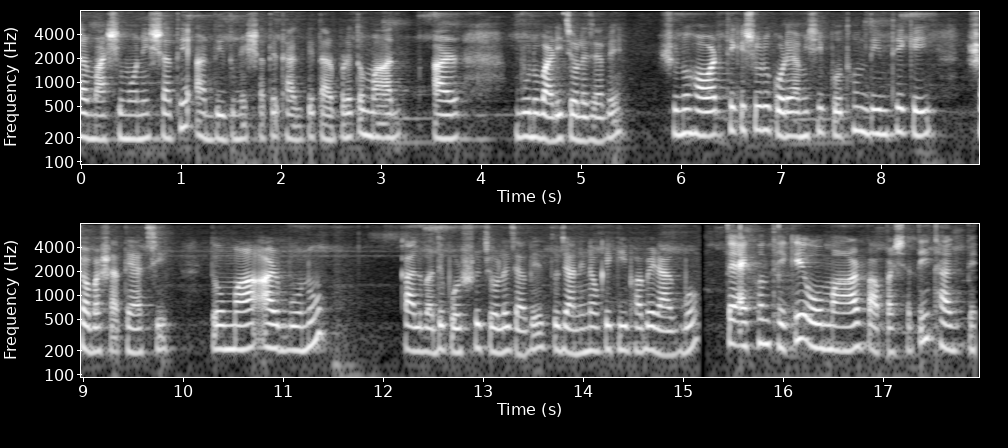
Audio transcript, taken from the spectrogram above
তার মাসিমণির সাথে আর দিদুনের সাথে থাকবে। তারপরে তো মা আর বুনু বাড়ি চলে যাবে। শুনু হওয়ার থেকে শুরু করে আমি সেই প্রথম দিন থেকেই সবার সাথে আছি। তো মা আর বনু কাল বাদে পরশু চলে যাবে, তো জানি না ওকে কীভাবে রাখব। তো এখন থেকে ও মা আর পাপার সাথেই থাকবে।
